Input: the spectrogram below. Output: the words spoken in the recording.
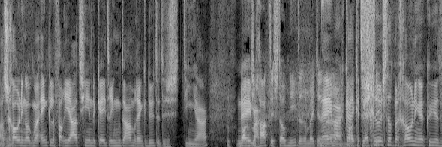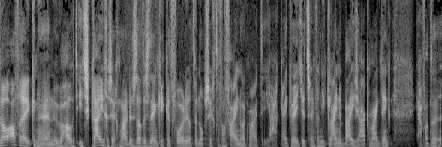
Als Groningen ook maar enkele variatie in de catering moet aanbrengen, duurt het dus tien jaar. Nee, maar, gehakt is het ook niet. Dat is een beetje een, nee, eh, maar kijk, het verschil is dat bij Groningen kun je het wel afrekenen en überhaupt iets krijgen, zeg maar. Dus dat is denk ik het voordeel ten opzichte van Feyenoord. Maar het- ja, kijk, weet je, het zijn van die kleine bijzaken. Maar ik denk, ja, wat een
